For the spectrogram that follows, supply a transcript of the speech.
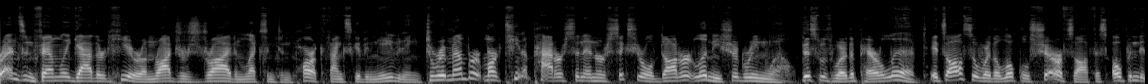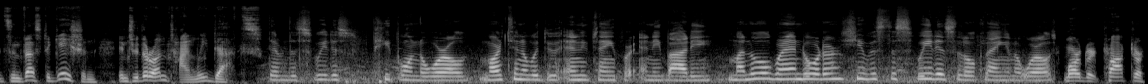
Friends and family gathered here on Rogers Drive in Lexington Park Thanksgiving evening to remember Martina Patterson and her six year old daughter, Lanisha Greenwell. This was where the pair lived. It's also where the local sheriff's office opened its investigation into their untimely deaths. They're the sweetest people in the world. Martina would do anything for anybody. My little granddaughter, she was the sweetest little thing in the world. Margaret Proctor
